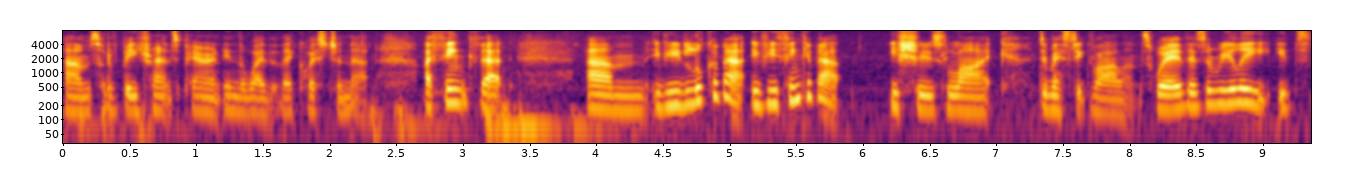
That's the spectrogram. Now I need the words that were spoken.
um, sort of be transparent in the way that they question that. I think that um, if you look about, if you think about issues like domestic violence, where there's a really, it's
